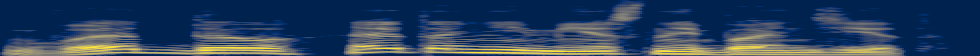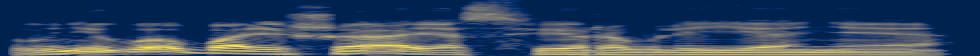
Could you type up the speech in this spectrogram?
Веддел — это не местный бандит, у него большая сфера влияния.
